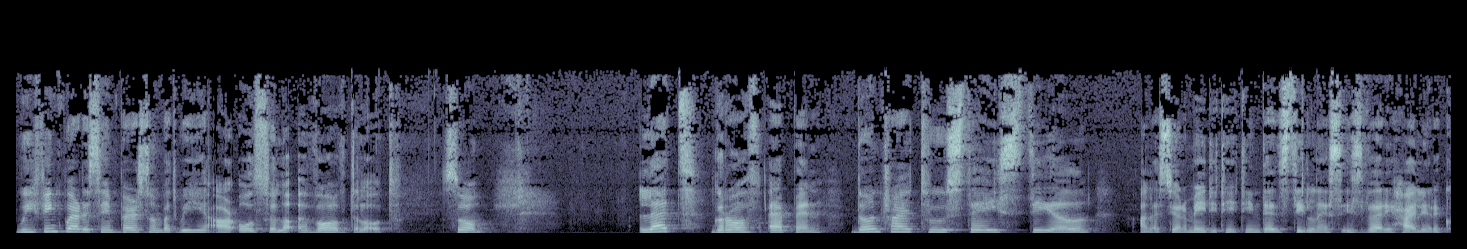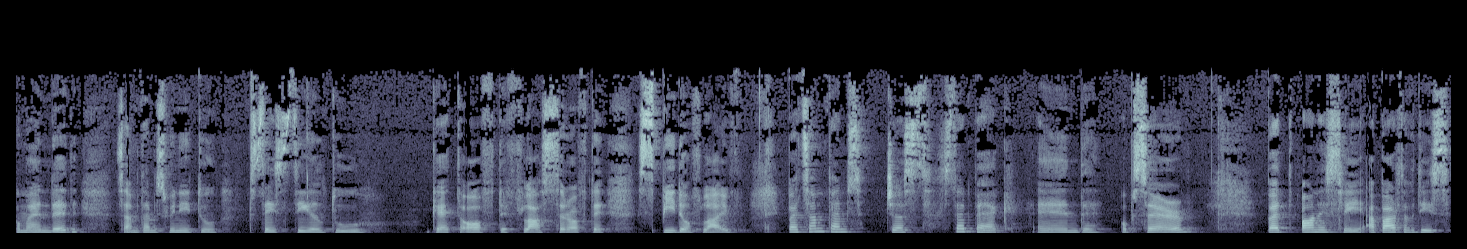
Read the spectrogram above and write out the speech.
We think we're the same person, but we are also evolved a lot. So, let growth happen. Don't try to stay still unless you're meditating, then stillness is very highly recommended. Sometimes we need to stay still to get off the fluster of the speed of life, but sometimes just step back and observe. But honestly, a part of this,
